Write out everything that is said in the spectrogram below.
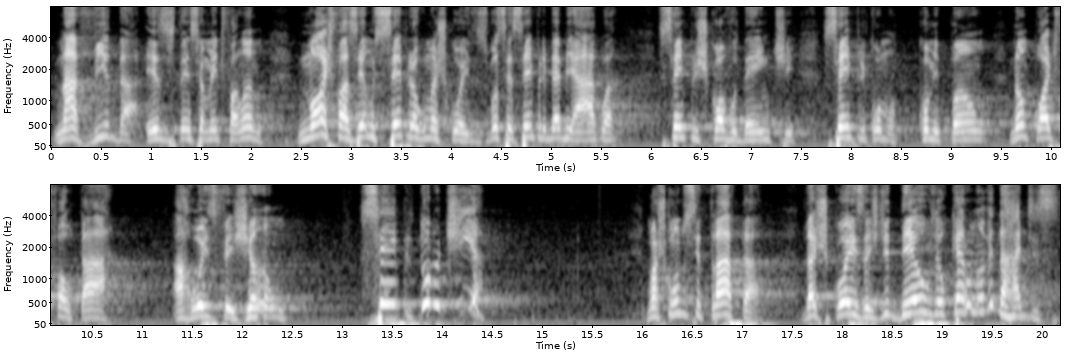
Na vida, existencialmente falando, nós fazemos sempre algumas coisas. Você sempre bebe água, sempre escova o dente, sempre come, come pão, não pode faltar arroz e feijão, sempre, todo dia. Mas quando se trata das coisas de Deus, eu quero novidades.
